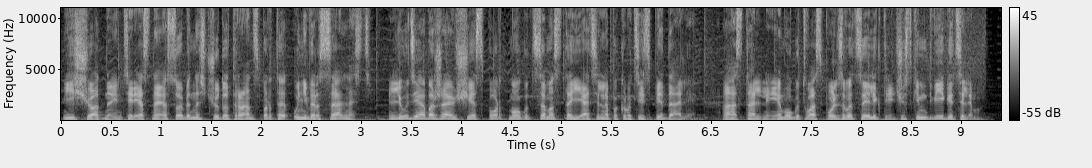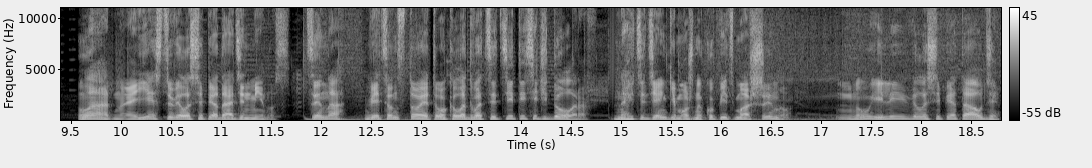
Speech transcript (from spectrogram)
Еще одна интересная особенность чудо-транспорта – универсальность. Люди, обожающие спорт, могут самостоятельно покрутить педали, а остальные могут воспользоваться электрическим двигателем. Ладно, есть у велосипеда один минус. Цена, ведь он стоит около 20 тысяч долларов. На эти деньги можно купить машину, ну или велосипед Audi.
